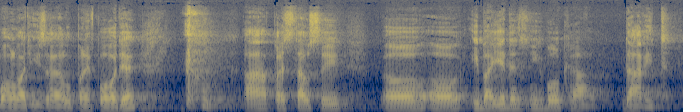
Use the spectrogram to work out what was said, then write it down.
Mohol mať Izrael úplne v pohode. A predstav si, o, o, iba jeden z nich bol král, Dávid.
